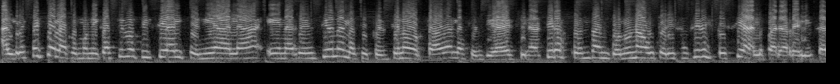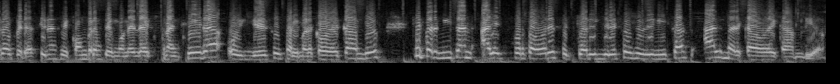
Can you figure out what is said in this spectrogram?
Al respecto, la comunicación oficial señala, en atención a la suspensión adoptada, las entidades financieras cuentan con una autorización especial para realizar operaciones de compras de moneda extranjera o ingresos al mercado de cambios que permitan al exportador efectuar ingresos de divisas al mercado de cambios.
